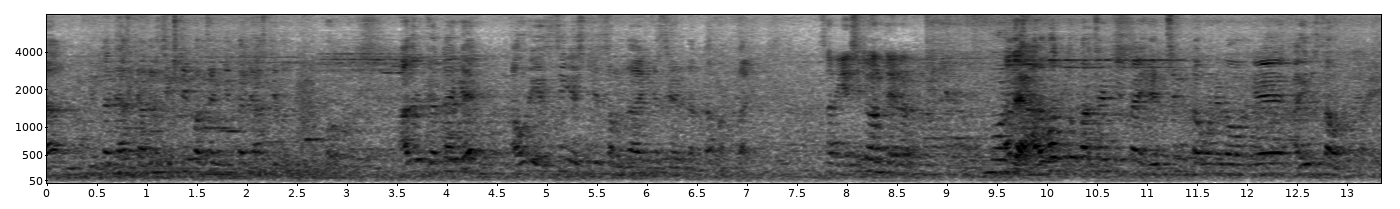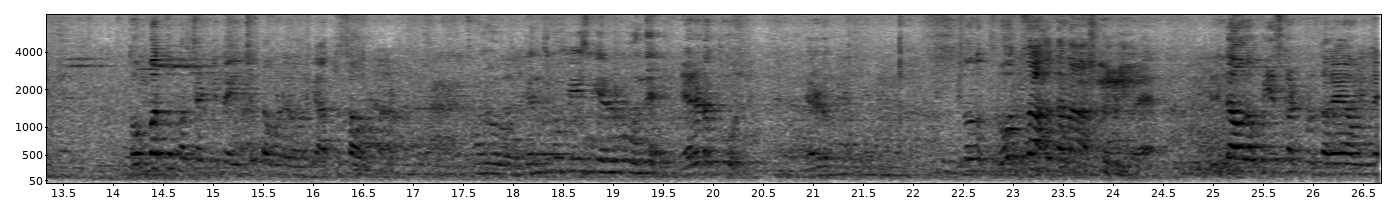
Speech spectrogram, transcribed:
ಜಾಸ್ತಿಗಿಂತ ಗಿಂತ ಜಾಸ್ತಿ ಅಂದರೆ ಸಿಕ್ಸ್ಟಿ ಪರ್ಸೆಂಟ್ಗಿಂತ ಜಾಸ್ತಿ ಬಂದಿರಬೇಕು. ಅದ್ರ ಜೊತೆಗೆ ಅವರು ಎಸ್ ಸಿ ಎಸ್ ಟಿ ಸಮುದಾಯಕ್ಕೆ ಸೇರಿದಂಥ ಮಕ್ಕಳಾಗಿದೆ ಸರ್ ಎಷ್ಟು ಅಂತ ಏನಾದರೂ? ಅದೇ ಅರವತ್ತು ಪರ್ಸೆಂಟ್ಗಿಂತ ಹೆಚ್ಚಿಗೆ ತೊಗೊಂಡಿರೋರಿಗೆ ಐದು ಸಾವಿರ. ರೂಪಾಯಿ ತೊಂಬತ್ತು ಪರ್ಸೆಂಟ್ಗಿಂತ ಹೆಚ್ಚು ತಗೊಂಡಿರೋರಿಗೆ ಹತ್ತು ಸಾವಿರ ರೂಪಾಯಿ. ಅದು ಟೆಂತ್ಗೂ ಪಿ ಎರಡಕ್ಕೂ ಒಂದೇ? ಎರಡಕ್ಕೂ ಒಂದೇ. ಎರಡಕ್ಕೂ ಇದೊಂದು ಪ್ರೋತ್ಸಾಹಧನ ಅಷ್ಟು ಬಿಟ್ಟರೆ ಇದರಿಂದ ಅವರು ಫೀಸ್ ಕಟ್ಬಿಡ್ತಾರೆ ಅವರಿಂದ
